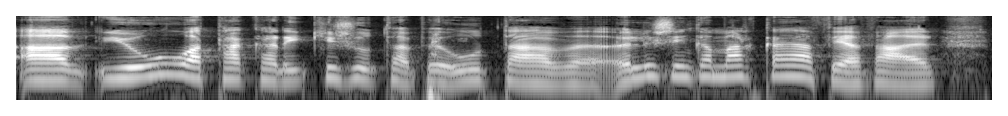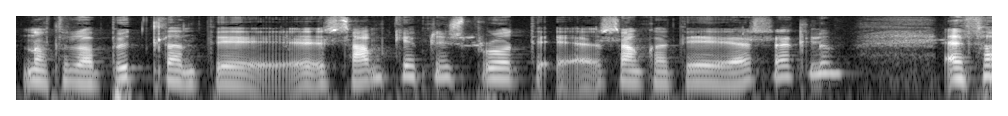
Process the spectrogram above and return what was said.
að jú, að taka ríkisúttöpu út af auðlýsingamarkaða því að það er náttúrulega bullandi eh, samkeppnisbrot eh, samkvæmt EES-reglum en þá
